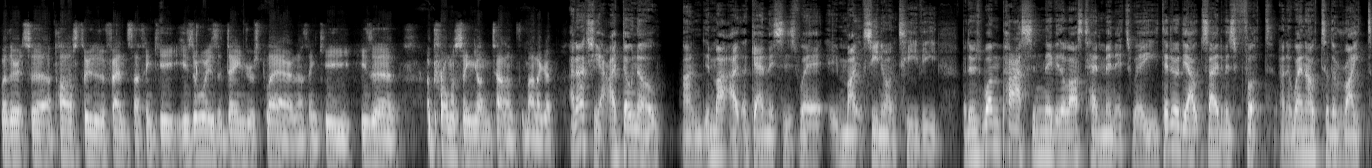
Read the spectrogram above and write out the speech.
whether it's a, pass through the defence, I think he, he's always a dangerous player, and I think he he's a, a promising young talent for Malaga. And actually, I don't know. And it might I, again, this is where he might have seen it on TV. But there was one pass in maybe the last ten minutes where he did it on the outside of his foot, and it went out to the right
